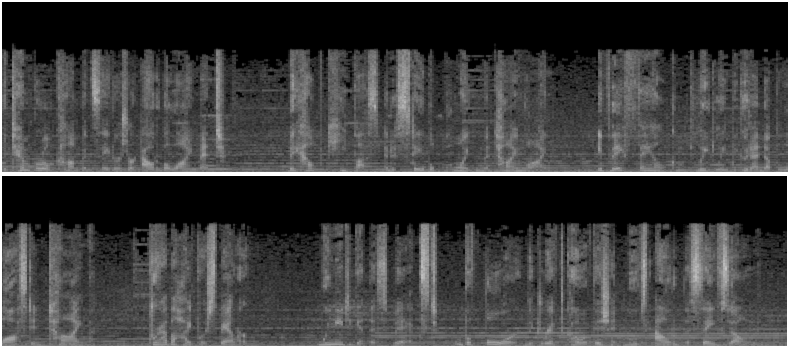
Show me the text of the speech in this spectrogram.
The temporal compensators are out of alignment. They help keep us at a stable point in the timeline. If they fail completely, we could end up lost in time. Grab a hyperspanner. We need to get this fixed before the drift coefficient moves out of the safe zone.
